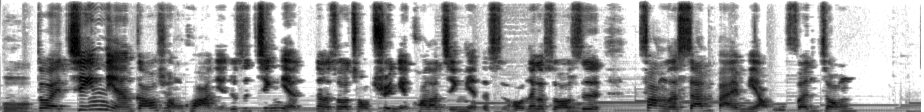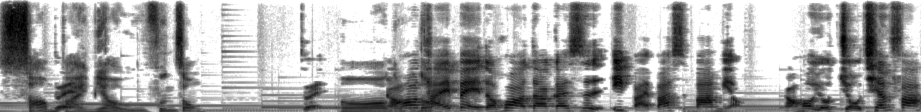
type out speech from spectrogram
うん。对，今年高雄跨年，就是今年那个时候，从去年跨到今年的时候，那个时候是放了三百秒五分钟，300秒5分鐘。对，ああ、然后。台北的话大概是一百八十八秒，然后有九千发。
